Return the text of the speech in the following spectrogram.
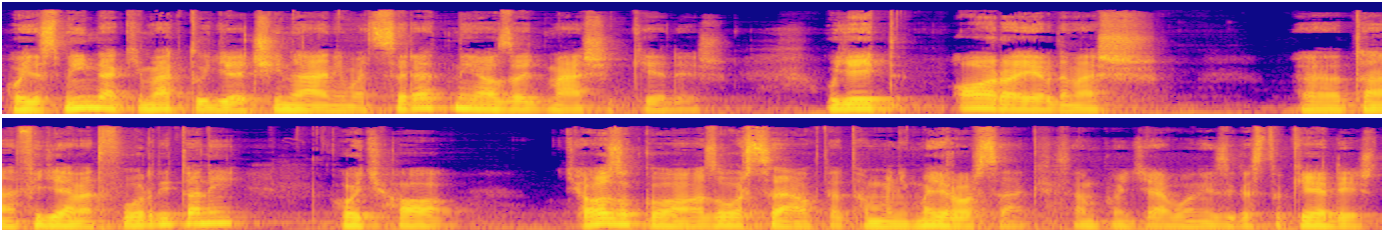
hogy ezt mindenki meg tudja csinálni, vagy szeretni, az egy másik kérdés. Ugye itt arra érdemes talán figyelmet fordítani, hogyha, hogyha azok az országok, tehát ha mondjuk Magyarország szempontjából nézzük ezt a kérdést,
